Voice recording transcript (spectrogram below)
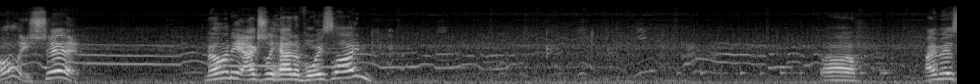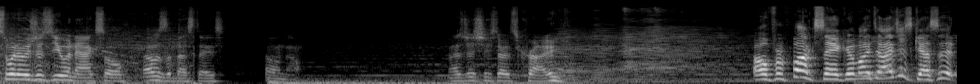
Holy shit. Melony actually had a voice line? Uh, I missed when it was just you and Axol. That was the best days. Oh no. Imagine she starts crying. Oh, for fuck's sake, am I, did I just guess it?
